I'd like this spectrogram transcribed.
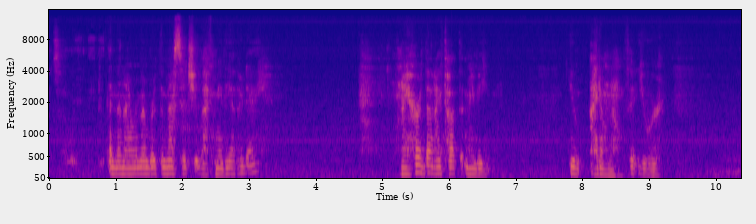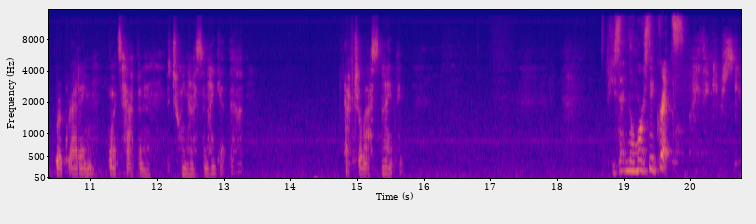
That's not what you need to And then I remembered the message you left me the other day. When I heard that, I thought that maybe you, I don't know, that you were regretting what's happened between us, and I get that. After last night, I, She said no more secrets. I think you're scared.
